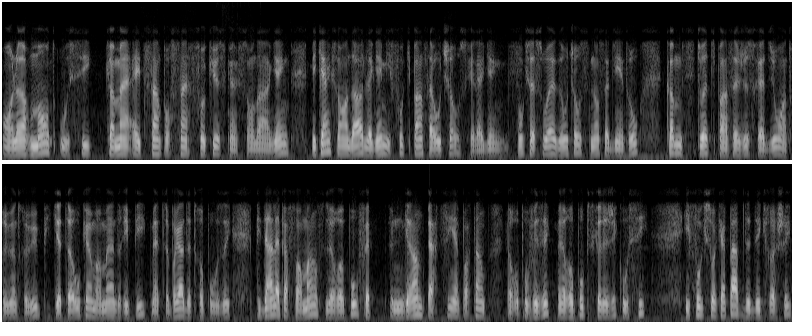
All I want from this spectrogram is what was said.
on leur montre aussi comment être 100% focus quand ils sont dans la game. Mais quand ils sont en dehors de la game, il faut qu'ils pensent à autre chose que la game. Il faut que ce soit d'autre chose, sinon ça devient trop. Comme si toi, tu pensais juste radio, entrevue, entrevue, puis que tu n'as aucun moment de répit, mais tu n'as pas de te reposer. Puis dans la performance, le repos fait une grande partie importante. Le repos physique, mais le repos psychologique aussi il faut qu'il soit capable de décrocher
